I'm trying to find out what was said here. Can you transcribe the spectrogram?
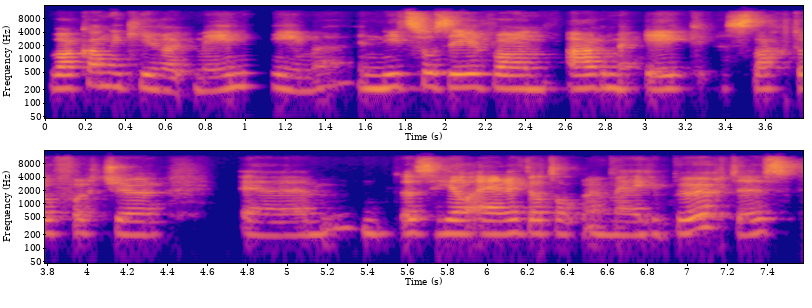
Wat kan ik hieruit meenemen? En niet zozeer van arme ik, slachtoffertje, um, dat is heel erg dat dat met mij gebeurd is.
